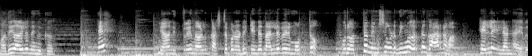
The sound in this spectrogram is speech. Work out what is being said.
മതിയായല്ലോ നിങ്ങൾക്ക്. ഏ ഞാൻ ഇത്രയും നാളും കഷ്ടപ്പെടുന്നുണ്ടെങ്കിൽ എന്റെ നല്ല പേര് മൊത്തം. ഒരു ഒറ്റ നിമിഷം കൊണ്ട് നിങ്ങൾ ഒരുത്തം കാരണമാ. എല്ലാം ഇല്ലാണ്ടായത്.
